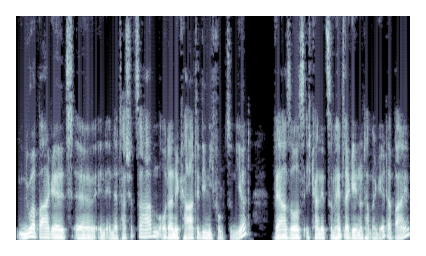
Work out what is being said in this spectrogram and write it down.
nur Bargeld äh, in, in der Tasche zu haben oder eine Karte, die nicht funktioniert, versus ich kann jetzt zum Händler gehen und habe mein Geld dabei,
